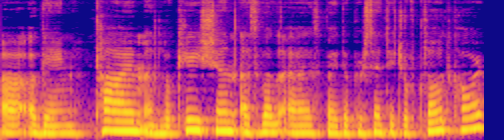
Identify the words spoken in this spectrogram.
uh, again, time and location, as well as by the percentage of cloud cover.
